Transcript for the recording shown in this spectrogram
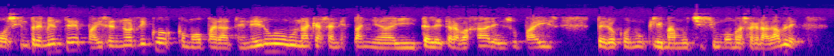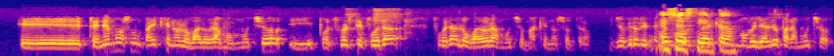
o simplemente países nórdicos como para tener una casa en España y teletrabajar en su país, pero con un clima muchísimo más agradable tenemos un país que no lo valoramos mucho y por suerte fuera fuera lo valora mucho más que nosotros. Yo creo que tenemos Eso es cierto. un mobiliario para mucho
